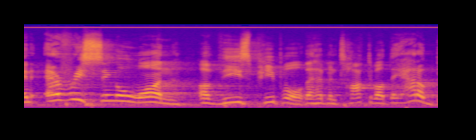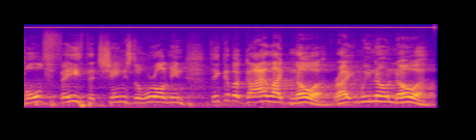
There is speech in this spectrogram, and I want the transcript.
And every single one of these people that have been talked about, they had a bold faith that changed the world. I mean, think of a guy like Noah, right? We know Noah.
